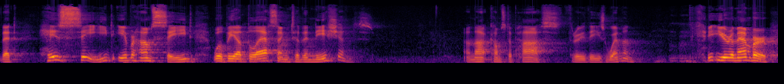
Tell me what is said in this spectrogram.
that his seed, Abraham's seed, will be a blessing to the nations. And that comes to pass through these women. You remember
